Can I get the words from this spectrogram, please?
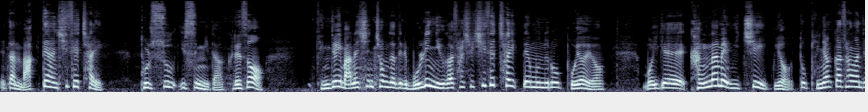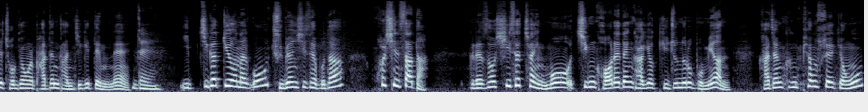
일단 막대한 시세 차익 볼 수 있습니다. 그래서 굉장히 많은 신청자들이 몰린 이유가 사실 시세 차익 때문으로 보여요. 뭐 이게 강남에 위치해 있고요. 또 분양가 상한제 적용을 받은 단지이기 때문에 네. 입지가 뛰어나고 주변 시세보다 훨씬 싸다. 그래서 시세 차익 뭐 지금 거래된 가격 기준으로 보면 가장 큰 평수의 경우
